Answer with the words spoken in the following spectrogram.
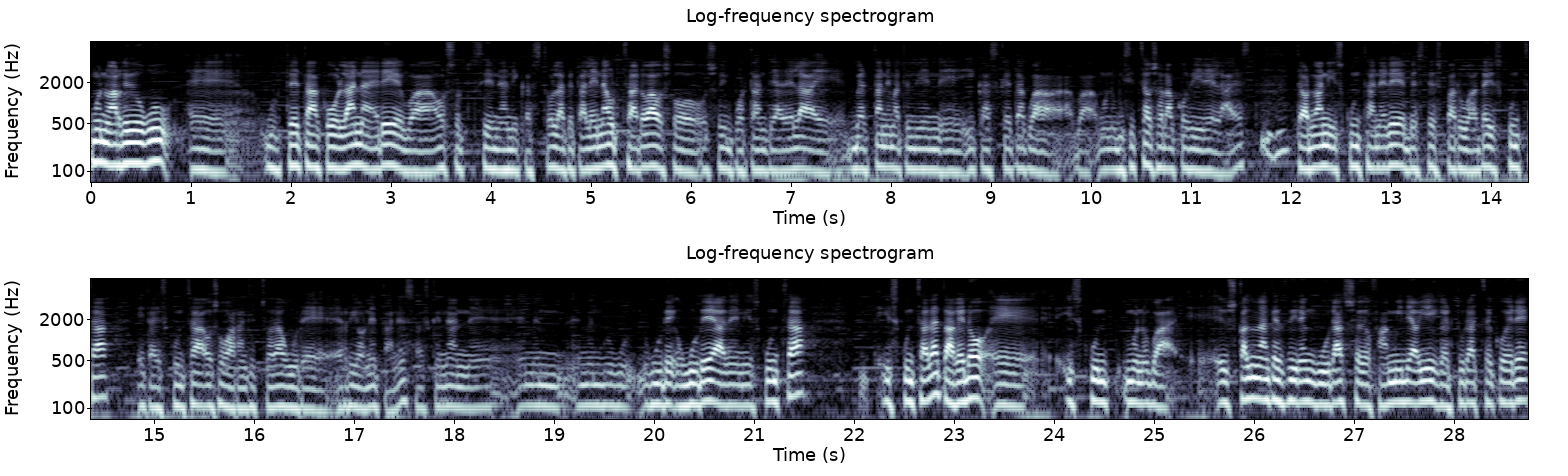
Bueno, argi dugu e, urteetako lana ere ba, hor sortu zirenean ikastolak eta lehen aurtzaroa oso, oso importantea dela e, bertan ematen diren e, ikasketak ba, ba, bueno, bizitza osorako direla. Ez? Mhm. Eta orduan hizkuntzan ere beste esparru bat da hizkuntza eta hizkuntza oso garrantzitsua da gure herri honetan. Ez? Azkenean e, hemen, hemen gure, gurea den hizkuntza hizkuntza da eta gero e, bueno, ba, euskaldunak ez diren guraso edo familia horiek gerturatzeko ere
